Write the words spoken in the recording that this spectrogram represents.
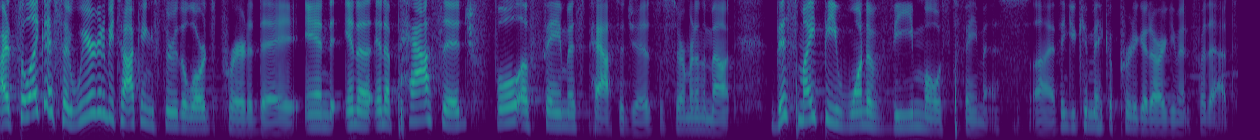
All right, so like I said, we are going to be talking through the Lord's Prayer today. And in a, in a passage full of famous passages, the Sermon on the Mount, this might be one of the most famous. Uh, I think you can make a pretty good argument for that.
